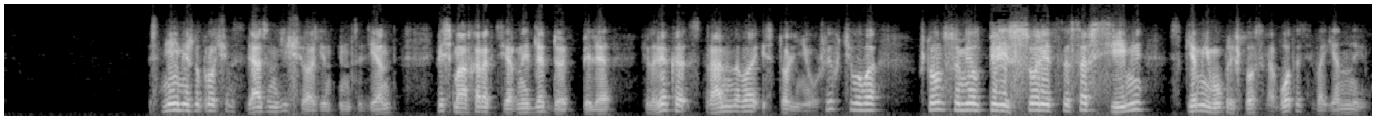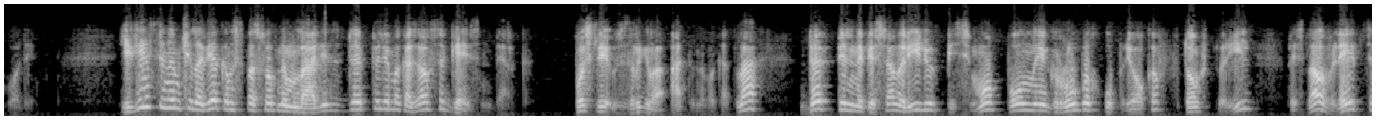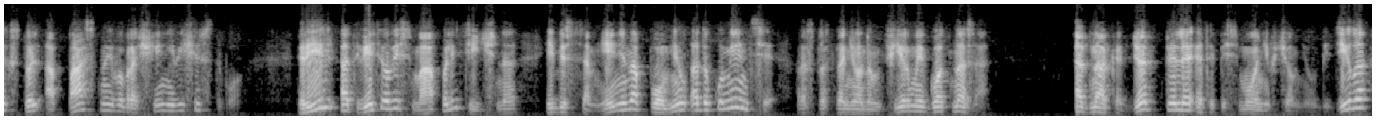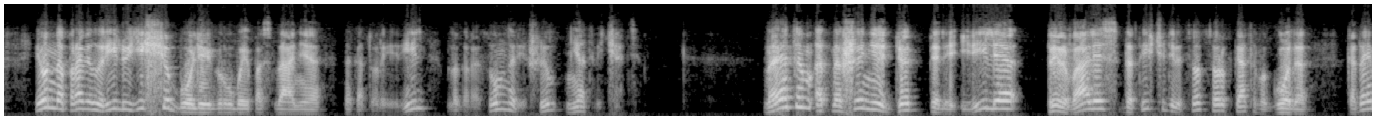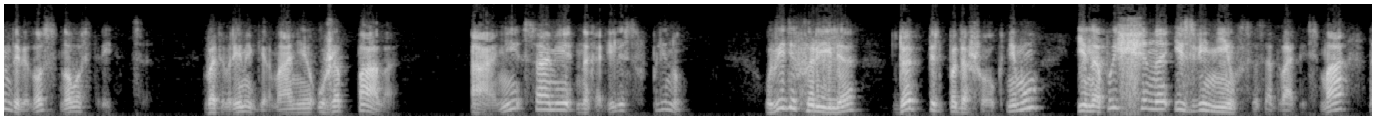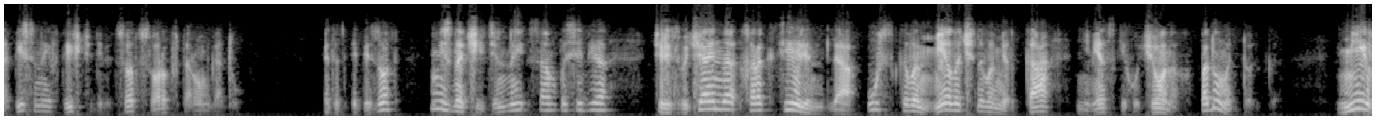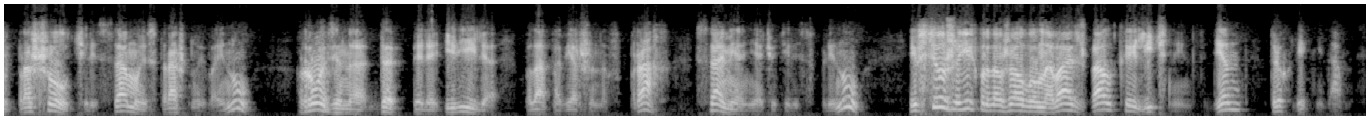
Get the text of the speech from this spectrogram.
С ней, между прочим, связан еще один инцидент, весьма характерный для Деппеля, человека странного и столь неуживчивого, что он сумел перессориться со всеми, с кем ему пришлось работать в военные годы. Единственным человеком, способным ладить с Деппелем, оказался Гейзенберг. После взрыва атомного котла Деппель написал Рилю письмо, полное грубых упреков в том, что Риль прислал в Лейпциг столь опасное в обращении вещество. Риль ответил весьма политично и без сомнения напомнил о документе, распространенном фирмой год назад. Однако Деппеля это письмо ни в чем не убедило, и он направил Рилю еще более грубые послания, на которые Риль благоразумно решил не отвечать. На этом отношения Деппеля и Риля прервались до 1945 года, когда им довелось снова встретиться. В это время Германия уже пала, а они сами находились в плену. Увидев Риля, Деппель подошел к нему и напыщенно извинился за два письма, написанные в 1942 году. Этот эпизод, незначительный сам по себе, чрезвычайно характерен для узкого мелочного мирка немецких ученых. Подумать только. Мир прошел через самую страшную войну, родина Деппеля и Риля была повержена в прах, сами они очутились в плену, и все же их продолжал волновать жалкий личный инцидент трехлетней давности.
